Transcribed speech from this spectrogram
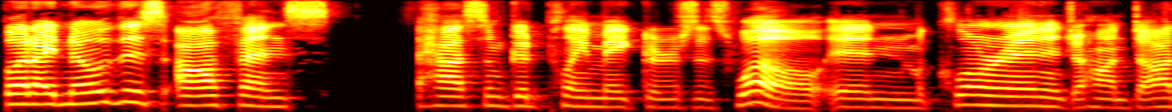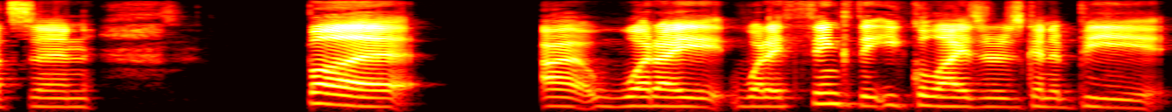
But I know this offense has some good playmakers as well in McLaurin and Jahan Dotson. But uh, what I what I think the equalizer is going to be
